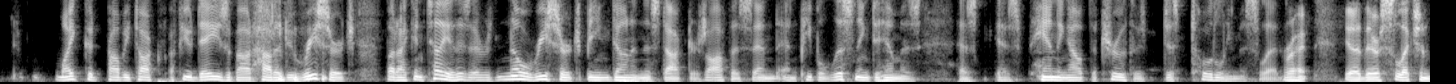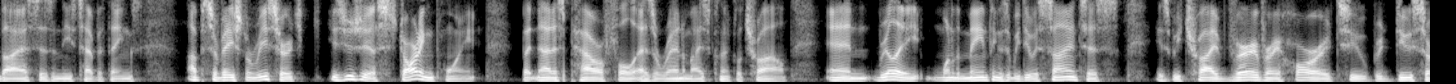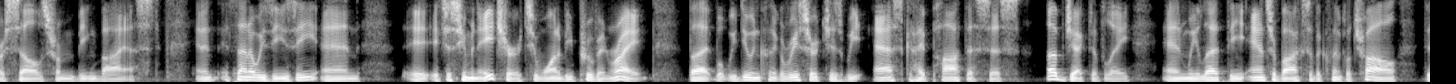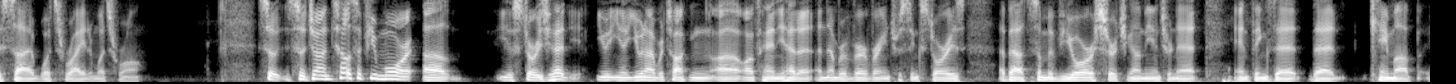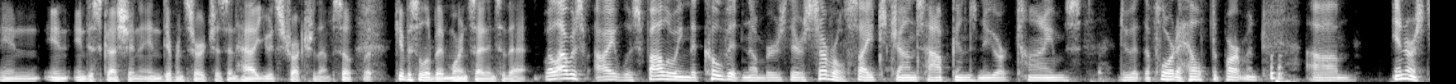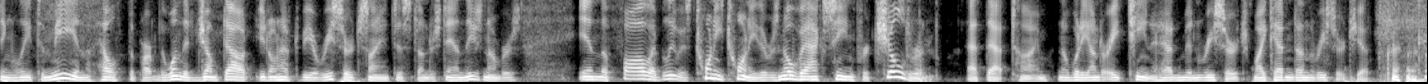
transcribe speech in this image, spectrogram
Mike could probably talk a few days about how to do research, but I can tell you this, there's no research being done in this doctor's office and, and people listening to him as, as, as handing out the truth is just totally misled. Right. Yeah. There are selection biases and these type of things. Observational research is usually a starting point, but not as powerful as a randomized clinical trial. And really, one of the main things that we do as scientists is we try very, very hard to reduce ourselves from being biased. And it's not always easy. And it's just human nature to want to be proven right. But what we do in clinical research is we ask a hypothesis objectively, and we let the answer box of a clinical trial decide what's right and what's wrong. So, so John, tell us a few more uh, your stories. You had you you know you and I were talking uh, offhand. You had a, a, number of very very interesting stories about some of your searching on the internet and things that that came up in, in, in discussion in different searches and how you would structure them. So but, give us a little bit more insight into that. Well, I was I was following the COVID numbers. There's several sites: Johns Hopkins, New York Times, do it, the Florida Health Department. Um, interestingly, to me, in the health department, the one that jumped out, you don't have to be a research scientist to understand these numbers. In the fall, I believe it was 2020, there was no vaccine for children at that time. Nobody under 18. It hadn't been researched. Mike hadn't done the research yet.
